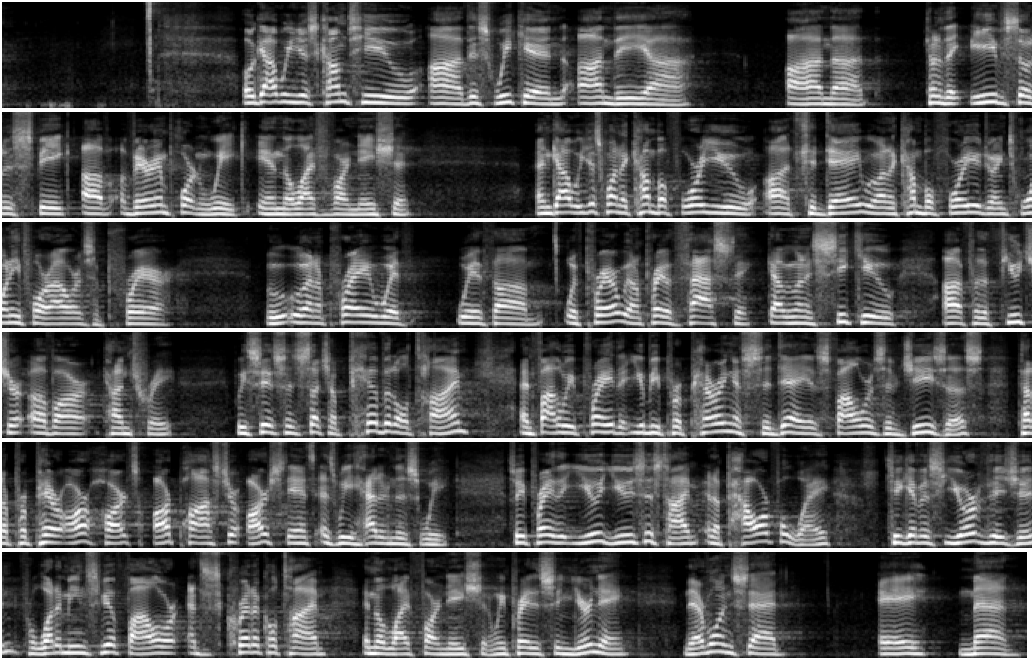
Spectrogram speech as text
Oh God, we just come to you uh, this weekend on the uh, on the kind of the eve, so to speak, of a very important week in the life of our nation. And God, we just want to come before you uh, today. We want to come before you during 24 hours of prayer. We, we want to pray with with um, with prayer. We want to pray with fasting. God, we want to seek you uh, for the future of our country. We see this as such a pivotal time. And Father, we pray that you be preparing us today as followers of Jesus, how to prepare our hearts, our posture, our stance as we head in this week. So we pray that you use this time in a powerful way to give us your vision for what it means to be a follower at this critical time in the life of our nation. We pray this in your name. And everyone said, Amen.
